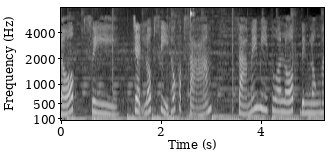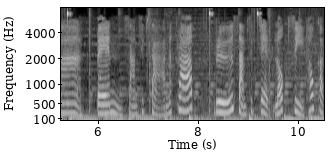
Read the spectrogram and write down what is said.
ลบ 4 7 ลบ 4 เท่ากับ 3 3 ไม่มีตัวลบดึงลงมา เป็น 33 นะครับ หรือ 37 ลบ 4 เท่ากับ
